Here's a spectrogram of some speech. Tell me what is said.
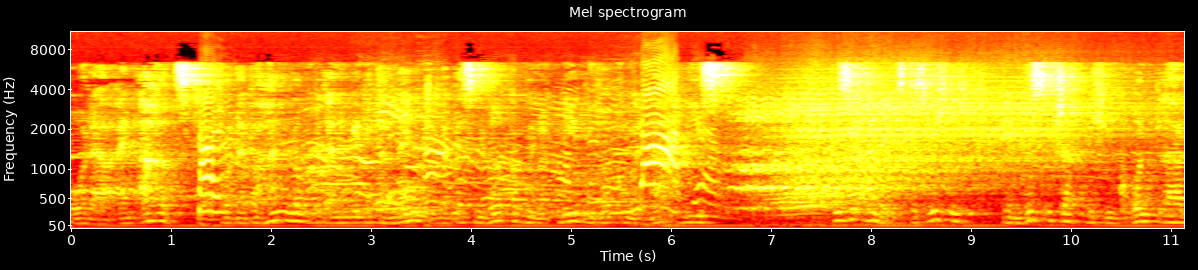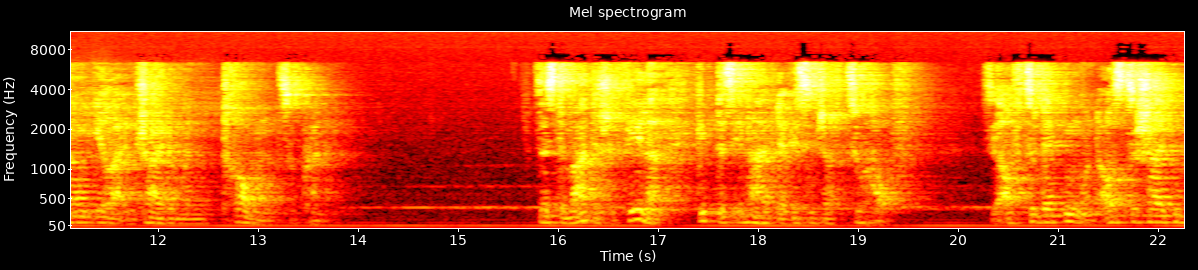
oder ein Arzt, der vor der Behandlung mit einem Medikament über dessen Wirkungen und Nebenwirkungen nachliest. Für sie alle ist es wichtig, den wissenschaftlichen Grundlagen ihrer Entscheidungen trauen zu können. Systematische Fehler gibt es innerhalb der Wissenschaft zuhauf. Sie aufzudecken und auszuschalten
